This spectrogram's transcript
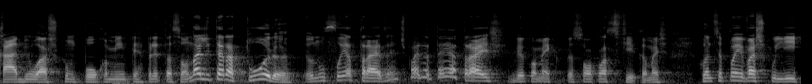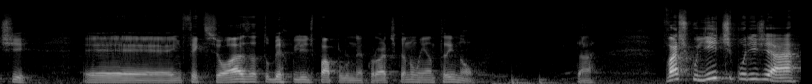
cabe, eu acho que um pouco a minha interpretação. Na literatura, eu não fui atrás. A gente pode até ir atrás, ver como é que o pessoal classifica. Mas quando você põe vasculite é, infecciosa, tuberculite papulonecrótica não entra em não. Tá? Vasculite por IgA.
